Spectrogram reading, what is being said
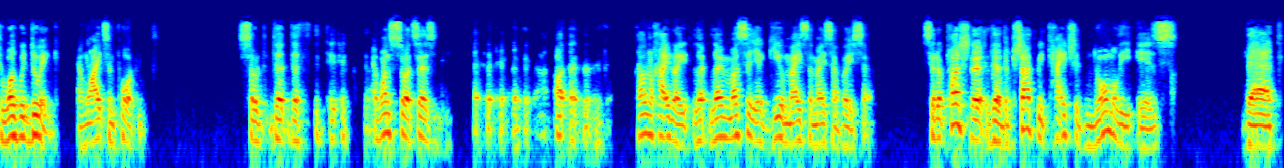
to what we're doing and why it's important. So the the I once saw it says. So the pashta, the, the pshat we it normally is that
